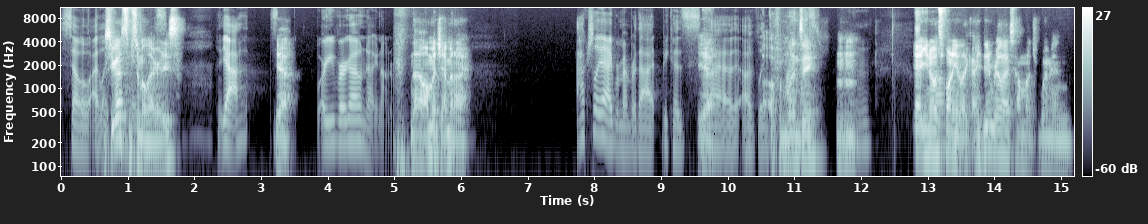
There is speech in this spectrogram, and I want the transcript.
So I like. so you got some similarities. Yeah. Yeah. Are you Virgo? No, you're not. a Virgo. No, I'm a Gemini. Actually, I remember that because Yeah. uh, of Oh, Lindsay's from podcast. Lindsay. hmm Mhm. Yeah, you know, it's funny. Like I didn't realize how much women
